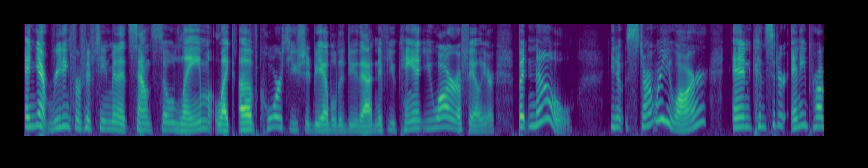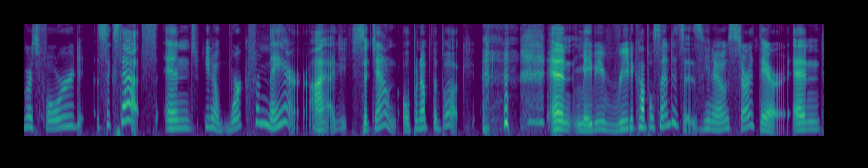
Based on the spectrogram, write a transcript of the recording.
And yet reading for 15 minutes sounds so lame, like of course you should be able to do that. And if you can't, you are a failure. But no you know, start where you are and consider any progress forward success and, you know, work from there. I sit down, open up the book and maybe read a couple sentences, you know, start there. And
